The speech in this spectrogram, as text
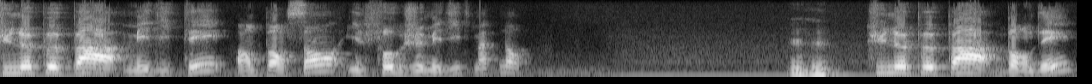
Tu ne peux pas méditer en pensant il faut que je médite maintenant. Mhm. Tu ne peux pas bander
